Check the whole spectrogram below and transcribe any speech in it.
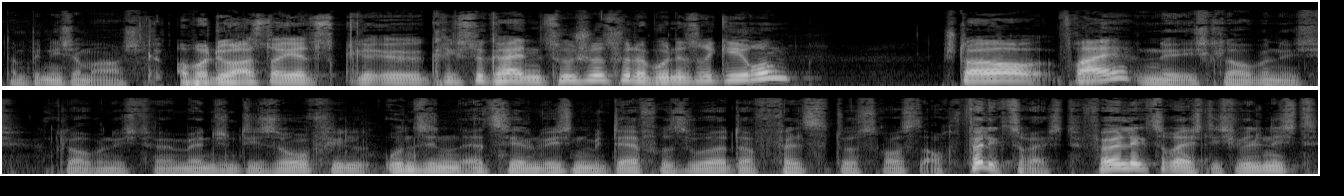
dann bin ich am Arsch. Aber du hast doch jetzt, äh, kriegst du keinen Zuschuss von der Bundesregierung? Steuerfrei? Nee, ich glaube nicht. Ich glaube nicht. Menschen, die so viel Unsinn erzählen, wie ich mit der Frisur, da fällst du durchs Rost auch völlig zurecht. Völlig zurecht. Ich will nicht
